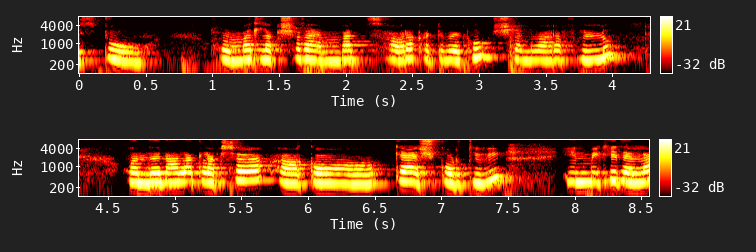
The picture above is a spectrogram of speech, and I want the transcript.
ಎಷ್ಟು? ಒಂಬತ್ತು ಲಕ್ಷದ ಎಂಬತ್ತು ಸಾವಿರ ಕಟ್ಟಬೇಕು. ಶನಿವಾರ ಫುಲ್ಲು ಒಂದು ನಾಲ್ಕು ಲಕ್ಷ ಕ್ಯಾಶ್ ಕೊಡ್ತೀವಿ. ಇನ್ನು ಮಿಕ್ಕಿದೆಲ್ಲ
